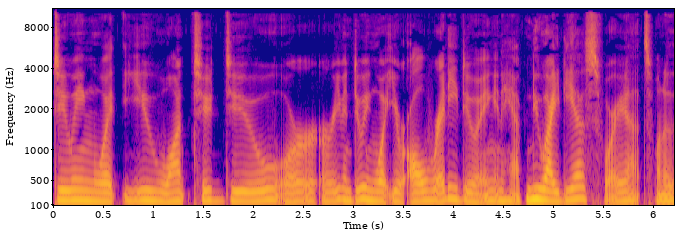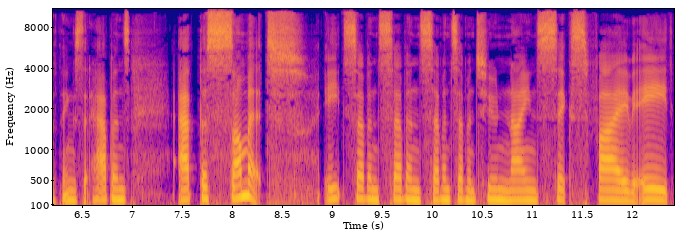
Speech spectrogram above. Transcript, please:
doing what you want to do or or even doing what you're already doing and have new ideas for you? That's one of the things that happens at the summit. 877 772 9658.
